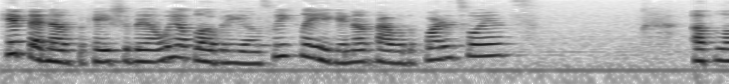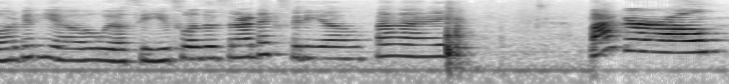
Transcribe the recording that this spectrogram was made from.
Hit that notification bell. We upload videos weekly. You get notified with the Porter Twins. Upload a video. We'll see you Twinzers in our next video. Bye. bye girl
